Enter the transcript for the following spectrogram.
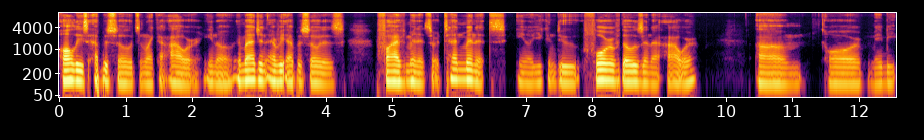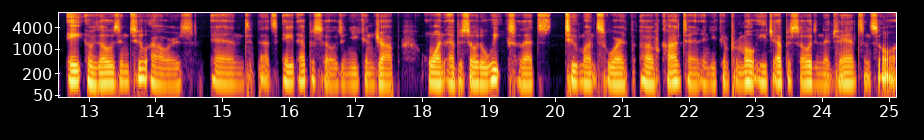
all these episodes in like an hour. You know, imagine every episode is five minutes or 10 minutes. You know, you can do four of those in an hour um, or maybe eight of those in two hours. And that's eight episodes, and you can drop one episode a week. So that's two months worth of content, and you can promote each episode in advance and so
